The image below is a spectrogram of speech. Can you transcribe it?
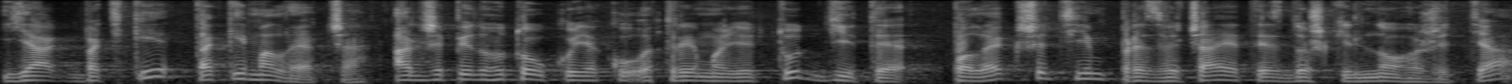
як батьки, так і малеча. Адже підготовку, яку отримають тут діти, полегшить їм призвичаєтесь до шкільного життя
